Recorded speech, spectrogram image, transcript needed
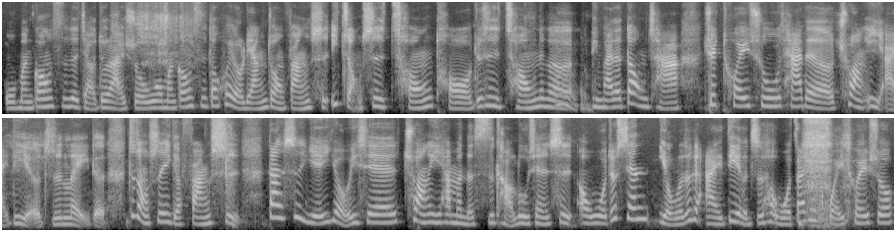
我们公司的角度来说，我们公司都会有两种方式：一种是从头，就是从那个品牌的洞察去推出它的创意 idea 之类的，这种是一个方式。但是也有一些创意，他们的思考路线是：哦，我就先有了这个 idea 之后，我再去回推，说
